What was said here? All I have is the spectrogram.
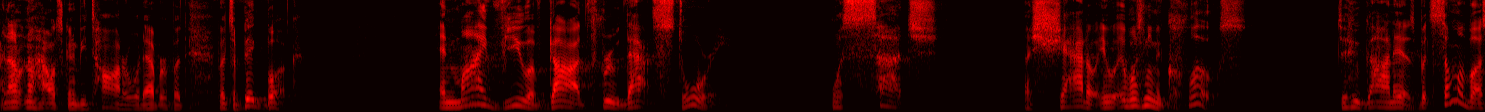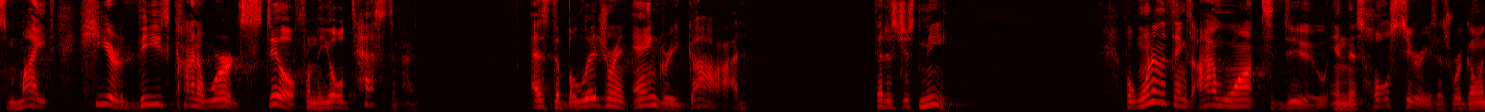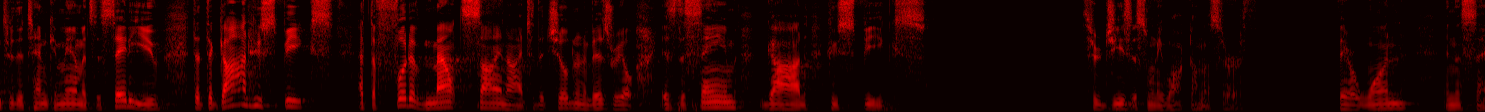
And I don't know how it's going to be taught or whatever, but, but it's a big book. And my view of God through that story was such a shadow. It, it wasn't even close to who God is. But some of us might hear these kind of words still from the Old Testament as the belligerent, angry God that is just mean. But one of the things I want to do in this whole series as we're going through the Ten Commandments is say to you that the God who speaks at the foot of Mount Sinai to the children of Israel is the same God who speaks through Jesus when he walked on this earth. They are one and the same.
